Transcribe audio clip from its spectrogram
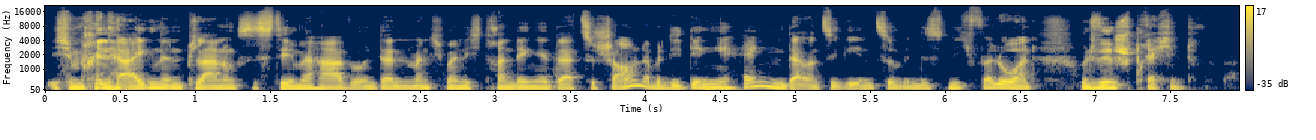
ich meine eigenen Planungssysteme habe und dann manchmal nicht dran denke, da zu schauen. Aber die Dinge hängen da und sie gehen zumindest nicht verloren. Und wir sprechen drüber.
